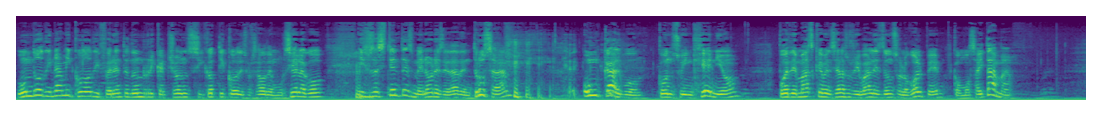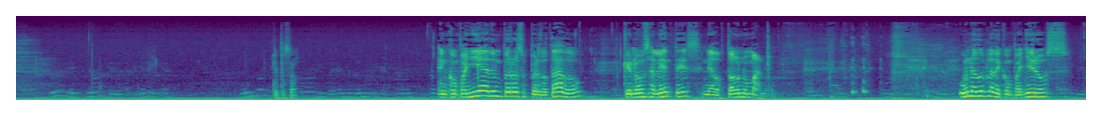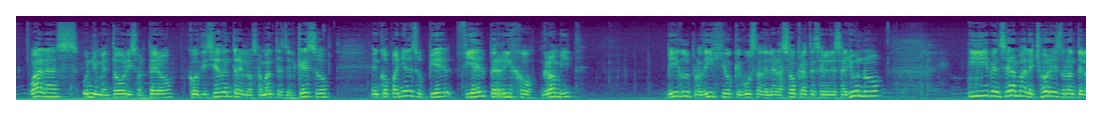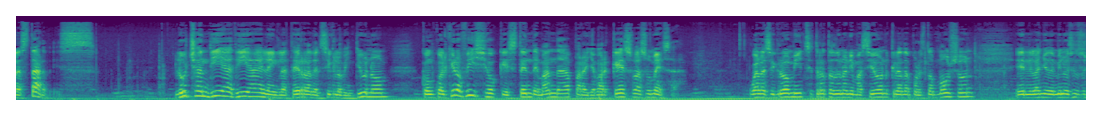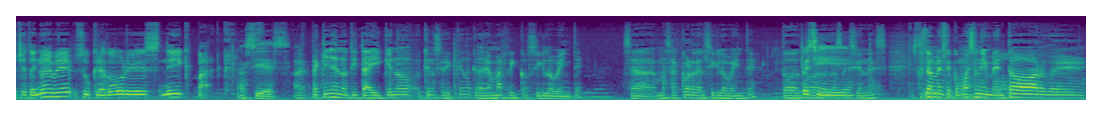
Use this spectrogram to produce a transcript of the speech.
un dúo dinámico diferente de un ricachón psicótico disfrazado de murciélago y sus asistentes menores de edad intrusa, un calvo con su ingenio puede más que vencer a sus rivales de un solo golpe, como Saitama. ¿Qué pasó? En compañía de un perro superdotado que no usa lentes ni adoptó a un humano. Una dupla de compañeros, Wallace, un inventor y soltero, codiciado entre los amantes del queso, en compañía de su piel, fiel perrijo Gromit, Beagle prodigio que gusta de leer a Sócrates en el desayuno, y vencer a malhechores durante las tardes. Luchan día a día en la Inglaterra del siglo XXI con cualquier oficio que esté en demanda para llevar queso a su mesa. Wallace y Gromit se trata de una animación creada por Stop Motion en el año de 1989. Su creador es Nick Park. Así es. A ver, pequeña notita ahí, ¿qué no, qué no, sería, qué no quedaría más rico siglo XX? O sea, más acorde al siglo XX. Todo, Pues todas sí. las secciones. Sí, Justamente como es un inventor, güey.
